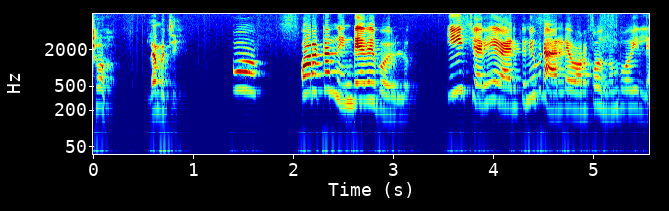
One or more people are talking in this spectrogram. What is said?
ഷോ പറ്റി ഓ ഉറക്കം നിന്റേതേ പോയുള്ളൂ. ഈ ചെറിയ കാര്യത്തിന് ഇവിടെ ആരുടെ ഉറക്കമൊന്നും പോയില്ല.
